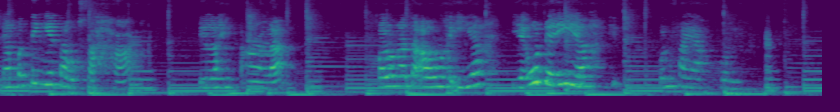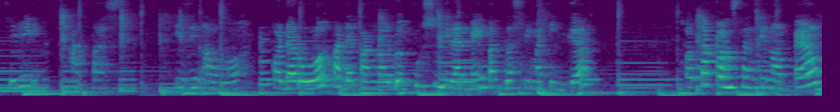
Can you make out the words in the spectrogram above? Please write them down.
Yang penting kita usaha lillahi ta'ala kalau kata Allah iya ya udah iya. Pun fayakun. Jadi atas izin Allah Qadarullah pada tanggal 29 Mei 1453 kota Konstantinopel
